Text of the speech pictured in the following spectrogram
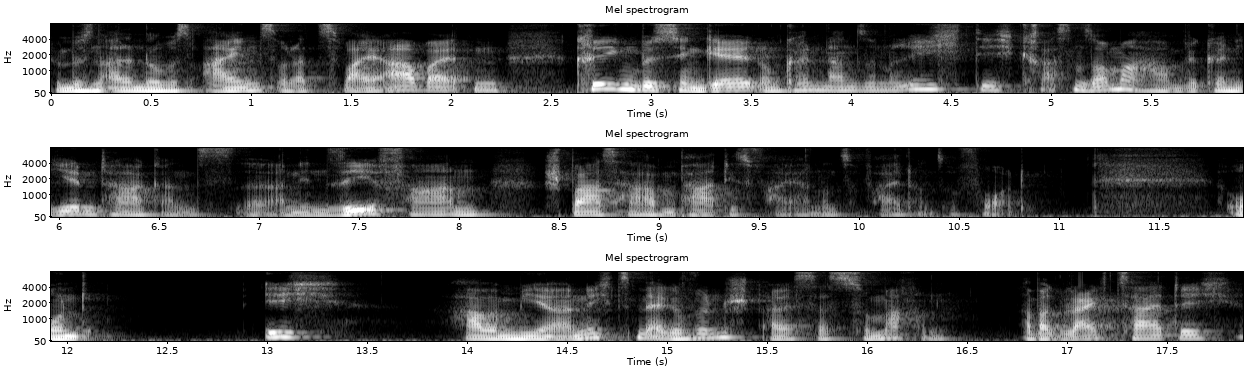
Wir müssen alle nur bis eins oder zwei arbeiten, kriegen ein bisschen Geld und können dann so einen richtig krassen Sommer haben. Wir können jeden Tag ans, äh, an den See fahren, Spaß haben, Partys feiern und so weiter und so fort. Und ich habe mir nichts mehr gewünscht, als das zu machen. Aber gleichzeitig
